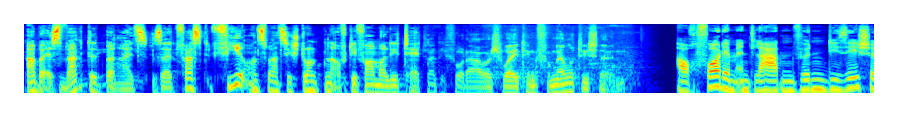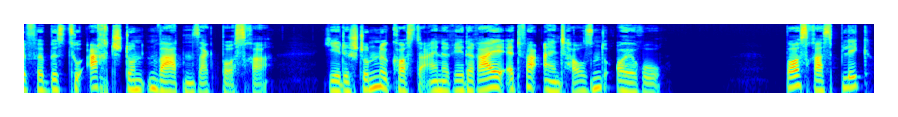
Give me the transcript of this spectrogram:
Aber es wartet bereits seit fast 24 Stunden auf die Formalitäten. Auch vor dem Entladen würden die Seeschiffe bis zu acht Stunden warten, sagt Bosra. Jede Stunde koste eine Reederei etwa 1000 Euro. Bosras Blick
